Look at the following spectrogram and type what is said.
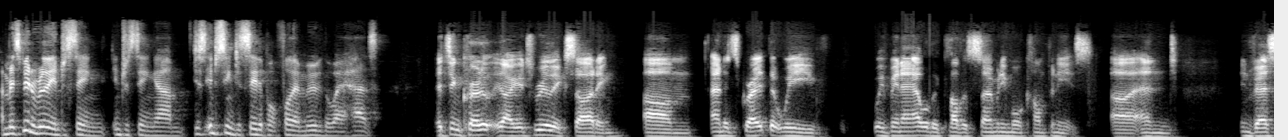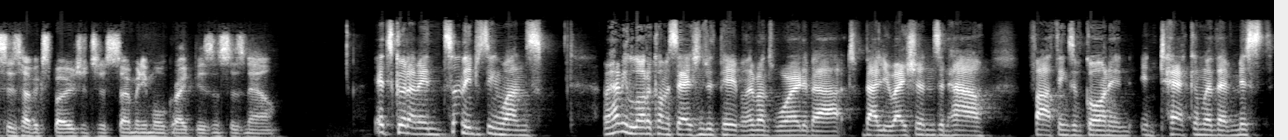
I mean, it's been really interesting, interesting, um, just interesting to see the portfolio move the way it has. It's incredible. Like, it's really exciting, um, and it's great that we've we've been able to cover so many more companies, uh, and investors have exposure to so many more great businesses now. It's good. I mean, some of the interesting ones. I'm having a lot of conversations with people. Everyone's worried about valuations and how far things have gone in in tech and whether they've missed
